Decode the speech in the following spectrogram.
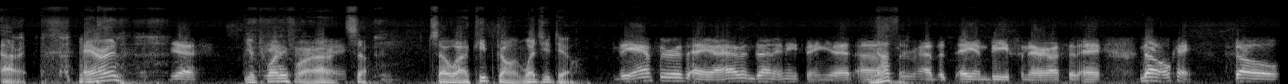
All right, Aaron, Yes. you're 24. All right, so so uh, keep going. What'd you do? The answer is A. I haven't done anything yet. Uh, Nothing. Drew had this A and B scenario. I said A. No, okay. So,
